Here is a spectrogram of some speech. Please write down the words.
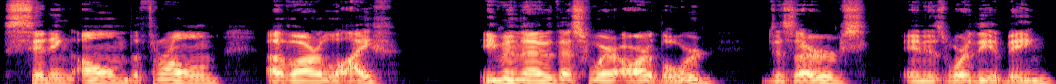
sitting on the throne of our life, even though that's where our Lord deserves and is worthy of being.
